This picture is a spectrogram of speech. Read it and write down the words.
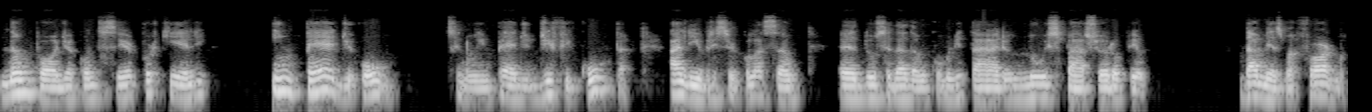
não pode acontecer porque ele impede, ou, se não impede, dificulta a livre circulação eh, do cidadão comunitário no espaço europeu. Da mesma forma,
